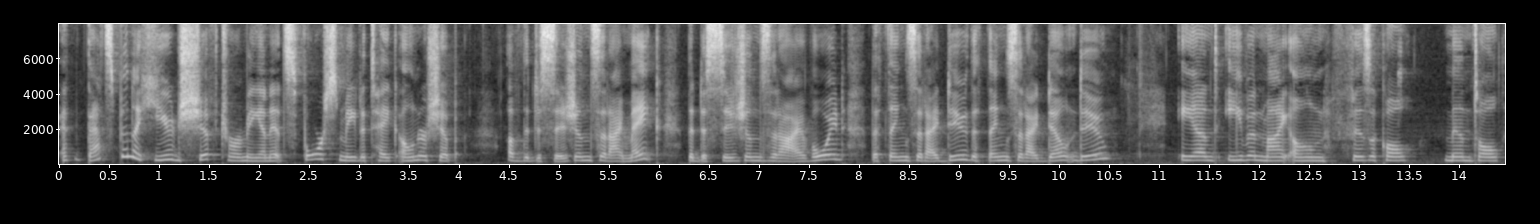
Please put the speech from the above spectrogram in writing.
And that's been a huge shift for me, and it's forced me to take ownership of the decisions that I make, the decisions that I avoid, the things that I do, the things that I don't do, and even my own physical, mental,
